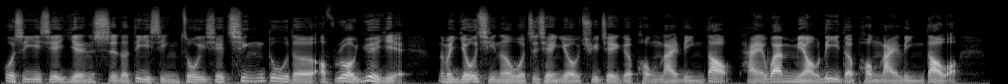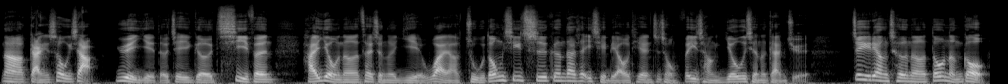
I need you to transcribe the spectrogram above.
或是一些岩石的地形做一些轻度的 off road 越野。那么尤其呢，我之前也有去这个蓬莱林道，台湾苗栗的蓬莱林道哦，那感受一下越野的这一个气氛，还有呢，在整个野外啊，煮东西吃，跟大家一起聊天，这种非常悠闲的感觉，这一辆车呢都能够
